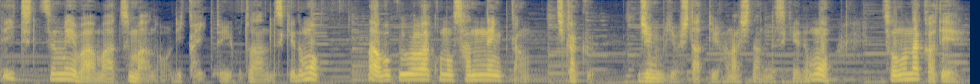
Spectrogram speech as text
で、5つ目は、まあ、妻の理解ということなんですけども、まあ、僕はこの3年間近く準備をしたっていう話なんですけれども、その中で、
